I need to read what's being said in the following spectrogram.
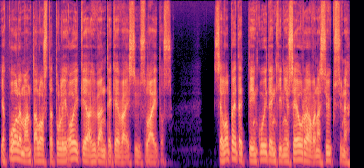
ja kuolemantalosta tuli oikea hyvän tekeväisyyslaitos. Se lopetettiin kuitenkin jo seuraavana syksynä,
